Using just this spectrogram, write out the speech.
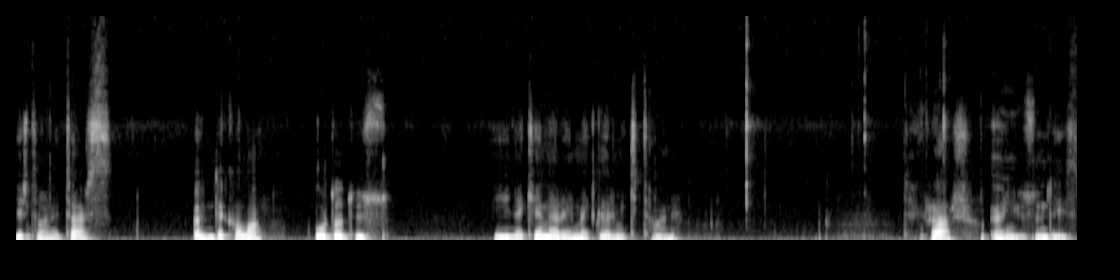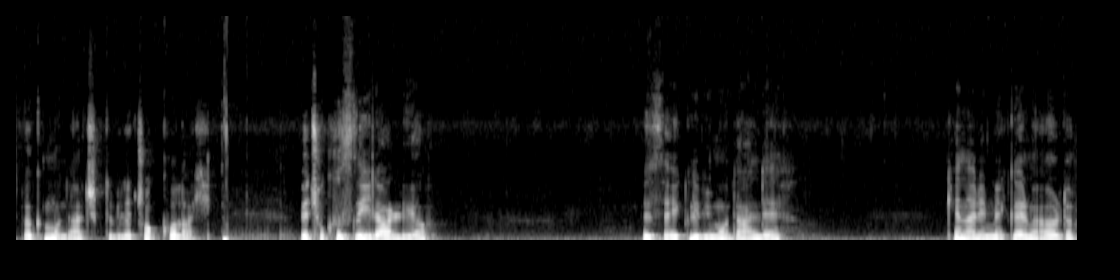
Bir tane ters. Önde kalan. Burada düz. Yine kenar ilmeklerim iki tane. Tekrar ön yüzündeyiz. Bakın model çıktı bile. Çok kolay ve çok hızlı ilerliyor ve zevkli bir modelde kenar ilmeklerimi ördüm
